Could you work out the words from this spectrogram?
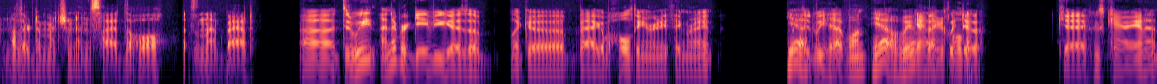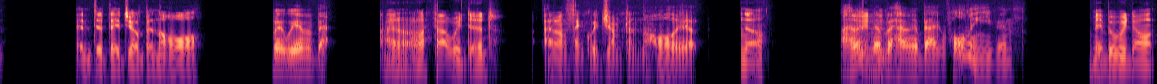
another dimension inside the hole. Isn't that bad? Uh, did we? I never gave you guys a like a bag of holding or anything, right? Yeah. Did we have one? Yeah, we have Yeah, I bag think we holding. do. Okay, who's carrying it? And did they jump in the hole? Wait, we have a bag. I don't know. I thought we did. I don't think we jumped in the hole yet. No. I don't I mean- remember having a bag of holding even. Maybe we don't.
